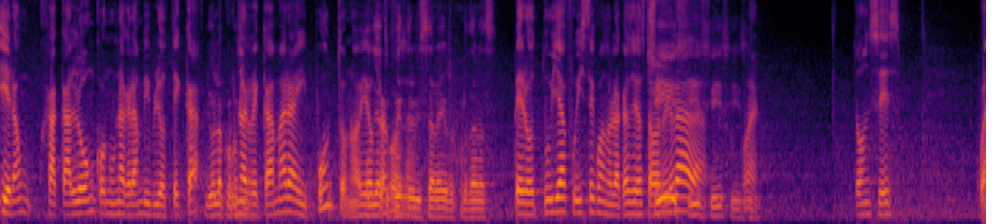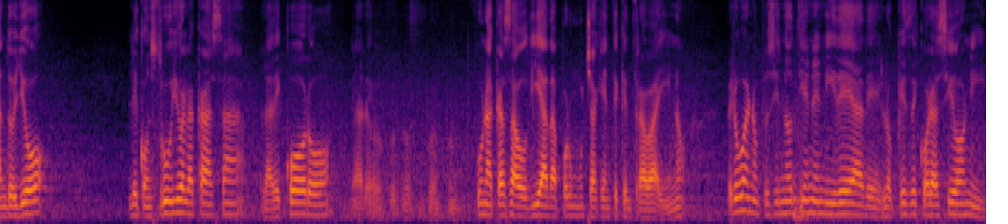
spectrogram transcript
Y era un jacalón con una gran biblioteca, Yo la conocí. una recámara y punto, no había otra te fui a cosa. entrevistar ahí, recordarás. Pero tú ya fuiste cuando la casa ya estaba Sí, arreglada. sí, sí, sí, sí. Bueno, entonces, cuando yo le construyo la casa, la decoro, fue una casa odiada por mucha gente que entraba ahí, ¿no? Pero bueno, pues si no tienen idea de lo que es decoración y,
